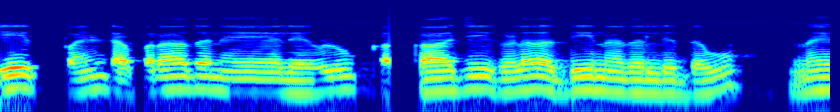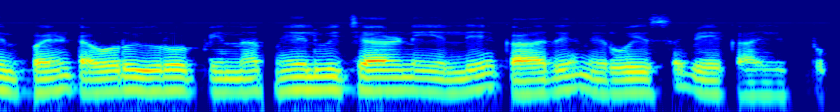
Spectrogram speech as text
ಏತ್ ಪಾಯಿಂಟ್ ಅಪರಾಧ ನ್ಯಾಯಾಲಯಗಳು ಕಾಜಿಗಳ ಅಧೀನದಲ್ಲಿದ್ದವು. ನೈನ್ ಪಾಯಿಂಟ್ ಅವರು ಯುರೋಪಿನ ಮೇಲ್ವಿಚಾರಣೆಯಲ್ಲಿಯೇ ಕಾರ್ಯನಿರ್ವಹಿಸಬೇಕಾಗಿತ್ತು.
